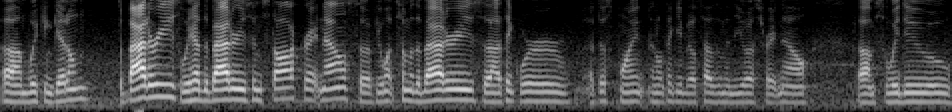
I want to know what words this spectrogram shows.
Um, we can get them. The batteries, we have the batteries in stock right now, so if you want some of the batteries, uh, I think we're, at this point, I don't think anybody else has them in the US right now. Um, so we do,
